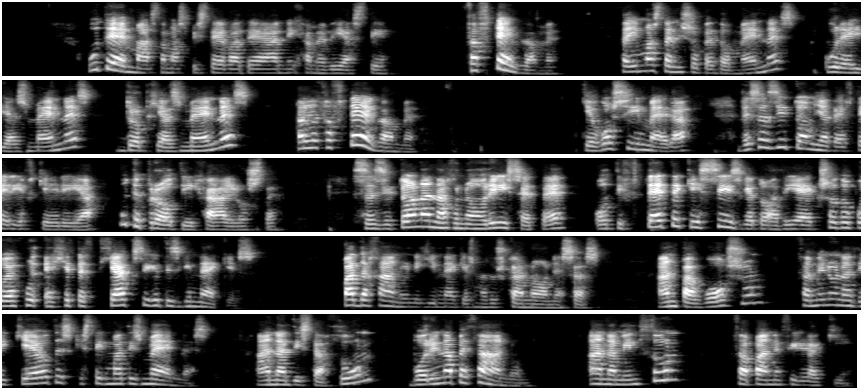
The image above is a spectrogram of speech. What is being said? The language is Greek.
Ούτε εμάς θα μας πιστεύατε αν είχαμε βιαστεί. Θα φταίγαμε. Θα ήμασταν ισοπεδωμένες, κουρελιασμένες, ντροπιασμένες, αλλά θα φταίγαμε. Και εγώ σήμερα δεν σας ζητώ μια δεύτερη ευκαιρία, ούτε πρώτη είχα άλλωστε. Σας ζητώ να αναγνωρίσετε ότι φταίτε κι εσείς για το αδιέξοδο που έχετε φτιάξει για τις γυναίκες. Πάντα χάνουν οι γυναίκες με τους κανόνες σας. Αν παγώσουν, θα μείνουν αδικαίωτες και στιγματισμένες. Αν αντισταθούν, μπορεί να πεθάνουν. Αν αμυνθούν, θα πάνε φυλακή.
